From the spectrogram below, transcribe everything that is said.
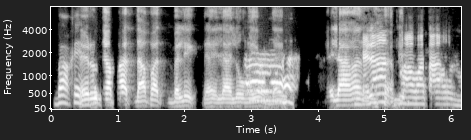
bakit? Pero dapat, dapat balik. Dahil lalo ngayon. Dahil Ah, kailangan, Kailangan mawa tao, no?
